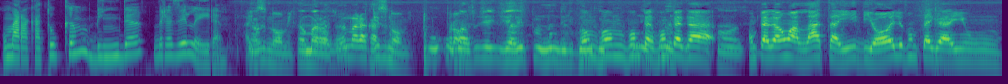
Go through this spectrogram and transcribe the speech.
o maracatu cambinda brasileira. Aí diz o nome. É o maracatu. É o maracatu. Diz o nome. O, o Brasil já, já li pro nome dele. Vamos, vamos, vamos, pe vamos pegar, vamos pegar uma lata aí de óleo, vamos pegar aí um,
